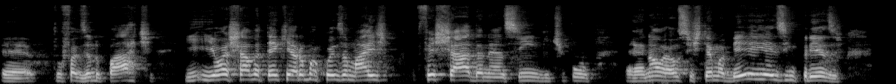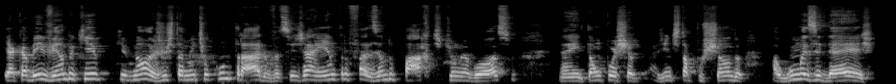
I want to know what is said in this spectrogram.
estou é, fazendo parte e, e, eu achava até que era uma coisa mais fechada, né? Assim, do tipo, é, não, é o sistema B e as empresas. E acabei vendo que, que não, é justamente o contrário. Você já entra fazendo parte de um negócio. Né? Então, poxa, a gente está puxando algumas ideias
